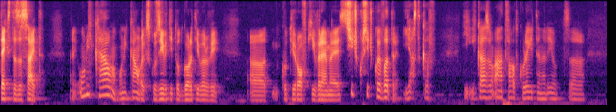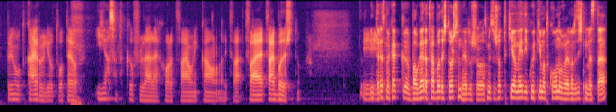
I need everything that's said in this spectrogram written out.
текста за сайта. Нали, Уникално, уникално. Ексклюзивитите отгоре ти върви. А, котировки, време, всичко, всичко е вътре. И аз такъв. И, и казвам, а, това от колегите, нали, от, примерно от Кайро или от Whatever. И аз съм такъв, леле, хора, това е уникално, нали, това, това, е, това е бъдещето. И... Интересно е как в България това бъдеще още не е дошло. В смисъл, защото такива медии, които имат клонове на различни места,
